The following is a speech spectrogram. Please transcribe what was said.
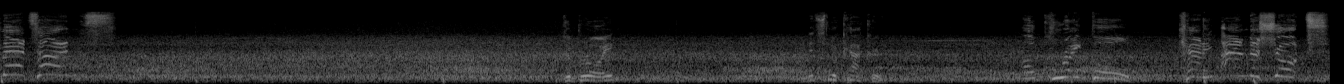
Mertens! De Bruyne. And it's Lukaku. Oh, great ball! Can it... And the shot!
